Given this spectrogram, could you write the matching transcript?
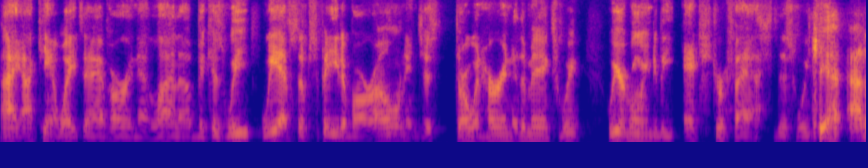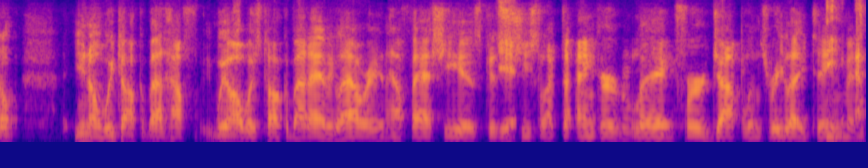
I, I can't wait to have her in that lineup because we we have some speed of our own, and just throwing her into the mix, we we are going to be extra fast this week. Yeah, I don't. You know, we talk about how we always talk about Abby Lowry and how fast she is because Yeah. she's like the anchor leg for Joplin's relay team, and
